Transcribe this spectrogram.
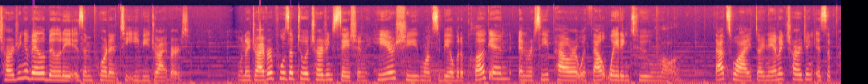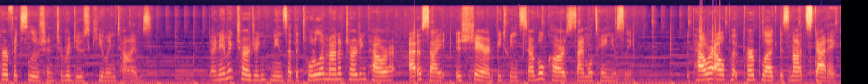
Charging availability is important to EV drivers. When a driver pulls up to a charging station, he or she wants to be able to plug in and receive power without waiting too long. That's why dynamic charging is the perfect solution to reduce queuing times. Dynamic charging means that the total amount of charging power at a site is shared between several cars simultaneously. The power output per plug is not static,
